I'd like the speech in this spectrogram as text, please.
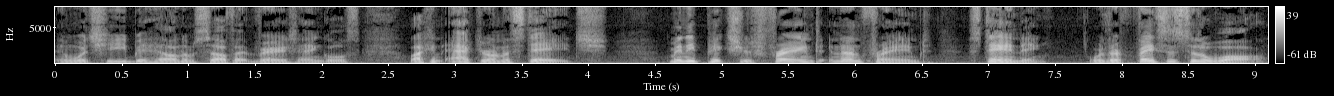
in which he beheld himself at various angles, like an actor on a stage. Many pictures, framed and unframed, standing, with their faces to the wall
